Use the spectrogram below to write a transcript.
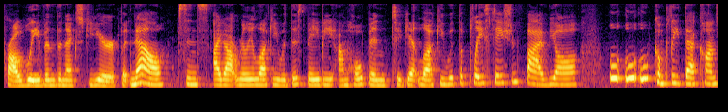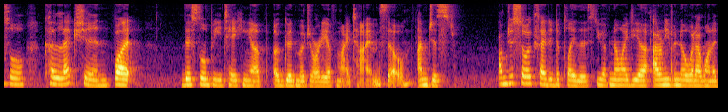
probably even the next year. But now, since I got really lucky with this baby, I'm hoping to get lucky with the PlayStation 5, y'all. Ooh, ooh, ooh, complete that console collection. But this will be taking up a good majority of my time. So I'm just I'm just so excited to play this. You have no idea. I don't even know what I want to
